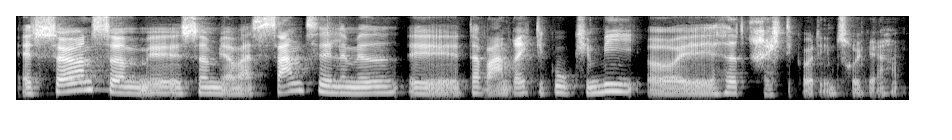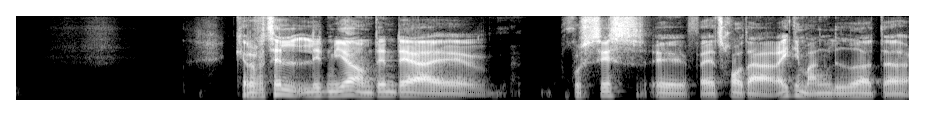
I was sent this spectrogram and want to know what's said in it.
at Søren, som, øh, som jeg var til samtale med, øh, der var en rigtig god kemi, og øh, jeg havde et rigtig godt indtryk af ham. Kan du fortælle lidt mere om den der øh, proces? Øh, for jeg tror, der er rigtig mange ledere, der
